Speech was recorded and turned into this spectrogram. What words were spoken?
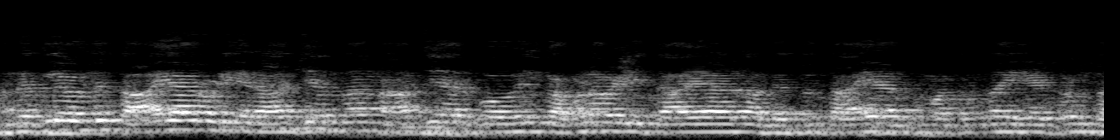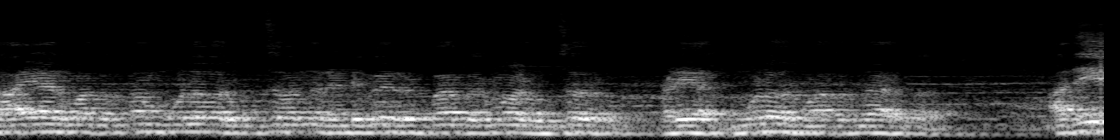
அந்த இடத்துல வந்து தாயாருடைய ராஜ்யம் தான் நாச்சியார் கோவில் கமலவள்ளி தாயார் அந்த இடத்துல தாயாருக்கு மாத்திரம்தான் ஏற்றம். தாயார் மாத்திரம்தான் மூலவர் உற்சவம் ரெண்டு பேர் இருப்பார். பெருமாள் உற்சவம் கிடையாது. மூலவர் மாத்திரம்தான் இருப்பார். அதே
